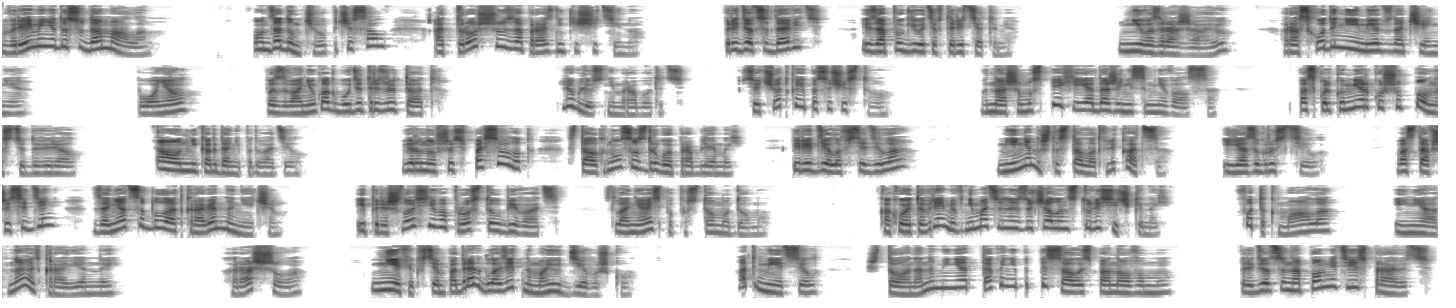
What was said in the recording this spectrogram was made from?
Времени до суда мало. Он задумчиво почесал отросшую за праздники щетину. Придется давить и запугивать авторитетами. Не возражаю. Расходы не имеют значения. Понял. Позвоню, как будет результат. Люблю с ним работать. Все четко и по существу. В нашем успехе я даже не сомневался, поскольку Меркушу полностью доверял, а он никогда не подводил. Вернувшись в поселок, столкнулся с другой проблемой. Переделав все дела, мне не на что стало отвлекаться, и я загрустил. В оставшийся день заняться было откровенно нечем, и пришлось его просто убивать, слоняясь по пустому дому. Какое-то время внимательно изучал инсту Лисичкиной. Фоток мало и ни одной откровенной. Хорошо. Нефиг всем подряд глазеть на мою девушку. Отметил, что она на меня так и не подписалась по-новому. Придется напомнить и исправить.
